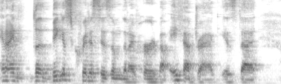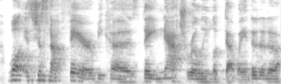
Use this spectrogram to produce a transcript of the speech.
And I the biggest criticism that I've heard about AFAB drag is that well, it's just not fair because they naturally look that way. Da, da, da.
